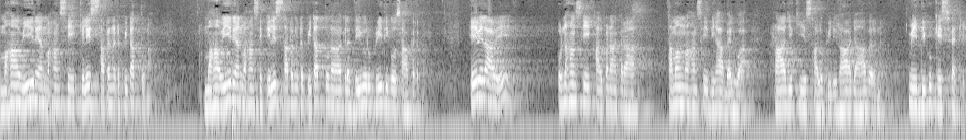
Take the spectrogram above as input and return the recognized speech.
මහාවීරයන් වහන්සේ කෙලෙස් සටනට පිටත් වුණා. මහාවීරයන් වහන්සේ කෙලෙස් සටනට පිටත් වනා කියලා දෙවරු ප්‍රීතිකෝසා කර. ඒ වෙලාවේ උන්වහන්සේ කල්පනා කරා තමන් වහන්සේ දිහා බැලුවා රාජකයේ සලු පිළි රාජාවරණ මේ දිගු කෙස් වැටිය.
